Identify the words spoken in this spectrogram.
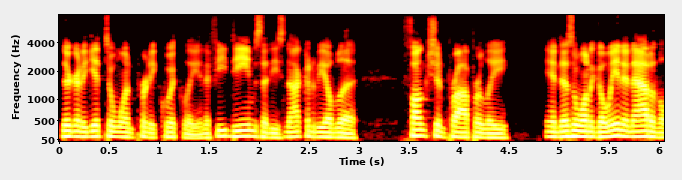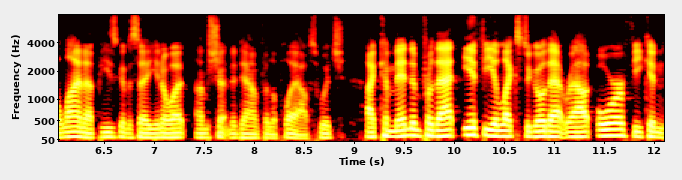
they're going to get to one pretty quickly. And if he deems that he's not going to be able to function properly and doesn't want to go in and out of the lineup, he's going to say, you know what, I'm shutting it down for the playoffs. Which I commend him for that if he elects to go that route, or if he can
